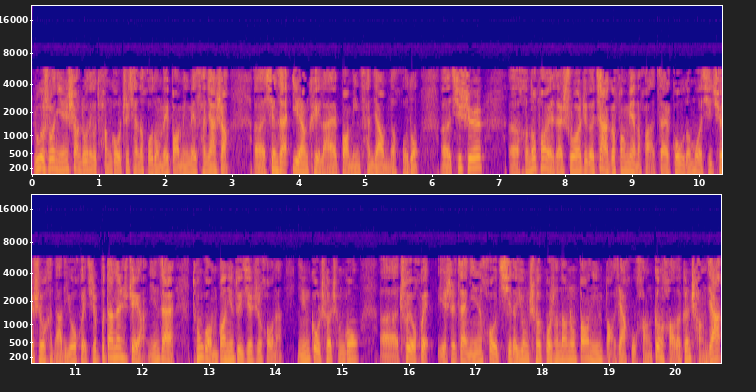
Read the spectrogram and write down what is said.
如果说您上周那个团购之前的活动没报名、没参加上，呃，现在依然可以来报名参加我们的活动。呃，其实。呃，很多朋友也在说，这个价格方面的话，在国五的末期确实有很大的优惠。其实不单单是这样，您在通过我们帮您对接之后呢，您购车成功，呃，车友会也是在您后期的用车过程当中帮您保驾护航，更好的跟厂家，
